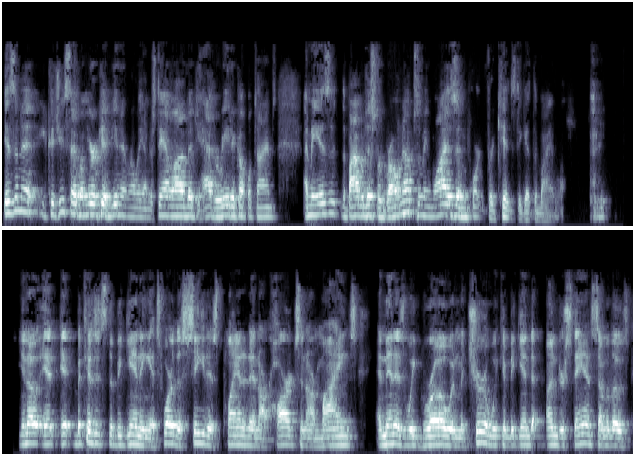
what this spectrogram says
isn't it, because you said when you were a kid, you didn't really understand a lot of it. You had to read a couple times. I mean, is it the Bible just for grown-ups? I mean, why is it important for kids to get the Bible? You know, it, it, because it's the beginning. It's where the seed is planted in our hearts and our minds. And then as we grow and mature, we can begin to understand some of those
